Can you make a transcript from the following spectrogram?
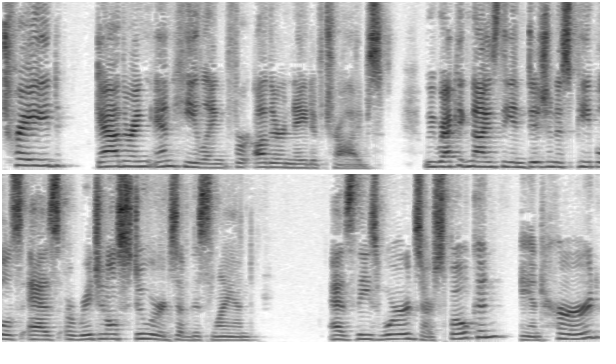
trade, gathering, and healing for other native tribes. We recognize the indigenous peoples as original stewards of this land. As these words are spoken and heard,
